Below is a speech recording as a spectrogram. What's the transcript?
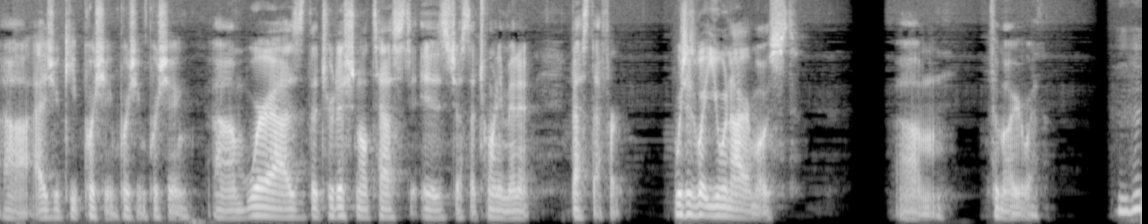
uh, as you keep pushing, pushing, pushing. Um, whereas the traditional test is just a 20 minute best effort, which is what you and I are most um, familiar with. Mm-hmm.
